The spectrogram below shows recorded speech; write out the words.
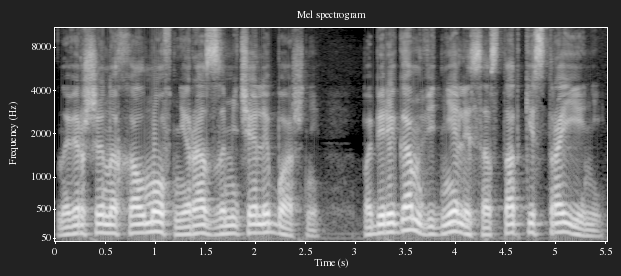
На вершинах холмов не раз замечали башни. По берегам виднелись остатки строений.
